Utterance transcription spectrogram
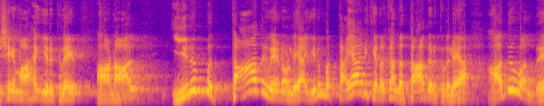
விஷயமாக இருக்குது. ஆனால் இரும்பு தாது வேணும் இல்லையா? இரும்பு தயாரிக்கிறதுக்கு அந்த தாது இருக்குது இல்லையா? அது வந்து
